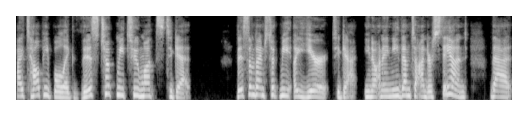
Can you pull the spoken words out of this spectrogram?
I tell people like this took me two months to get. This sometimes took me a year to get, you know, and I need them to understand that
